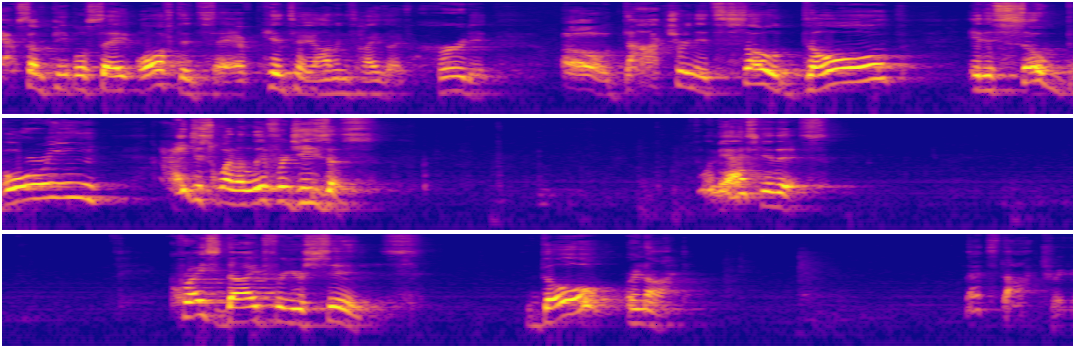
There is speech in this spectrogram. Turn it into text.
Now, some people say, often say, I can't tell you how many times I've heard it. Oh, doctrine, it's so dull. It is so boring. I just want to live for Jesus. Let me ask you this Christ died for your sins. Dull or not? That's doctrine.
